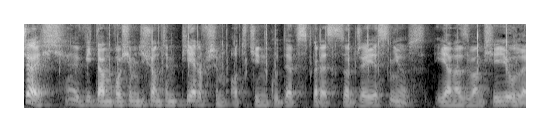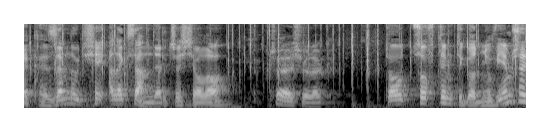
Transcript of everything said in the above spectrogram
Cześć, witam w 81. odcinku DevSpresso JS News. Ja nazywam się Julek, ze mną dzisiaj Aleksander. Cześć Olo. Cześć Julek. To co w tym tygodniu? Wiem, że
